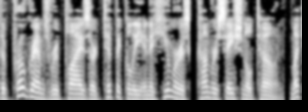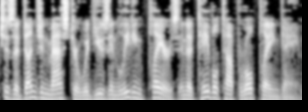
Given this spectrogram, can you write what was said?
The program's replies are typically in a humorous, conversational tone, much as a dungeon master would use in leading players in a tabletop role-playing game.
